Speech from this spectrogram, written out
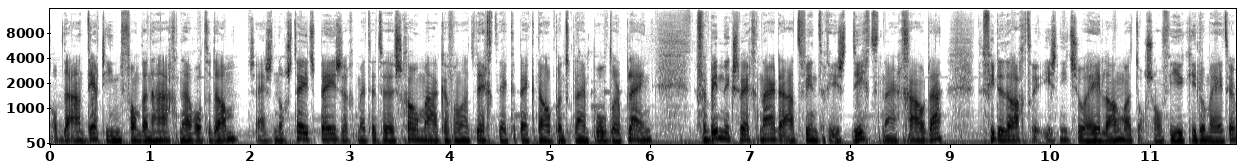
Op de A13 van Den Haag naar Rotterdam zijn ze nog steeds bezig... met het eh, schoonmaken van het wegdek bij knooppunt Kleinpolderplein. De verbindingsweg naar de A20 is dicht naar Gouda. De file daarachter is niet zo heel lang, maar toch zo'n 4 kilometer.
